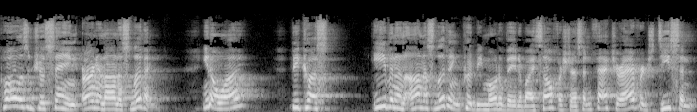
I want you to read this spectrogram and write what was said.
Paul isn't just saying earn an honest living. You know why? Because even an honest living could be motivated by selfishness. In fact, your average decent,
